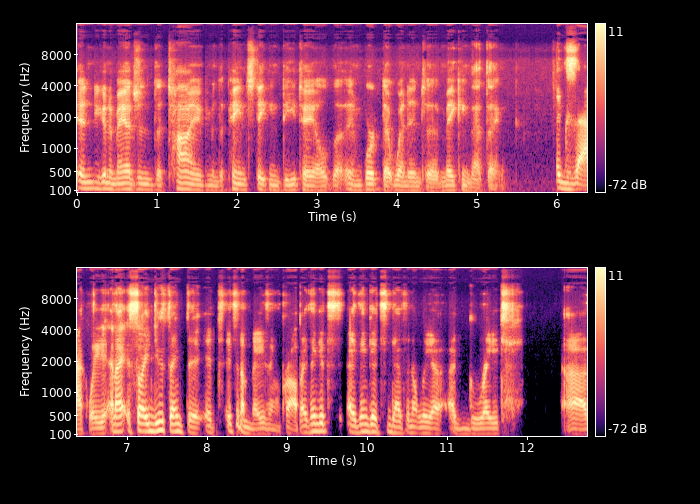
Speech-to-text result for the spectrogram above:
and you can imagine the time and the painstaking detail and work that went into making that thing. Exactly. And I so I do think that it's it's an amazing prop. I think it's I think it's definitely a, a great uh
